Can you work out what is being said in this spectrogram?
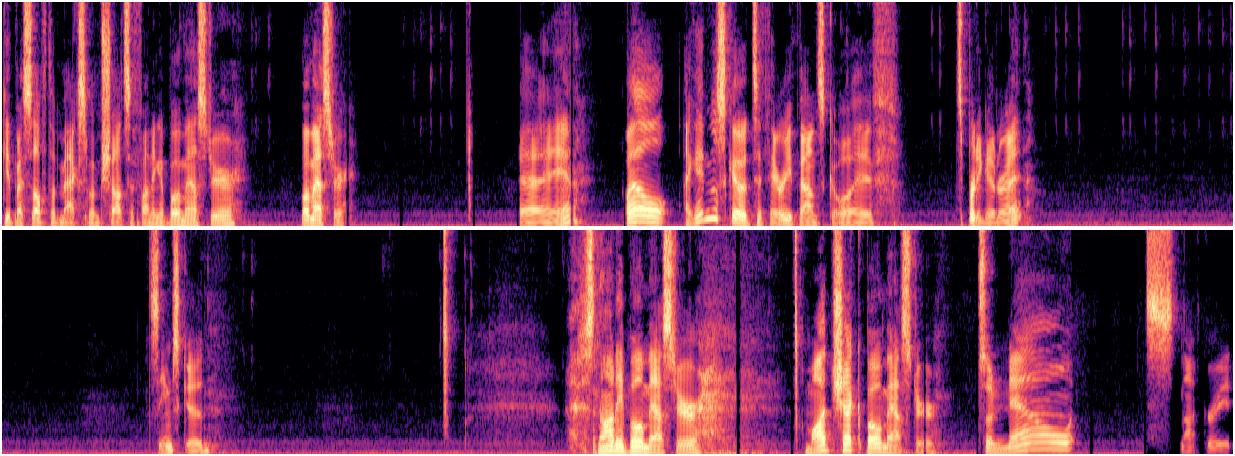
give myself the maximum shots of finding a Bowmaster. Bowmaster. Uh, yeah. Well, I can just go to Fairy Bounce Goyf. It's pretty good, right? Seems good. It is not a Bowmaster. Mod check Bowmaster. So now it's not great.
